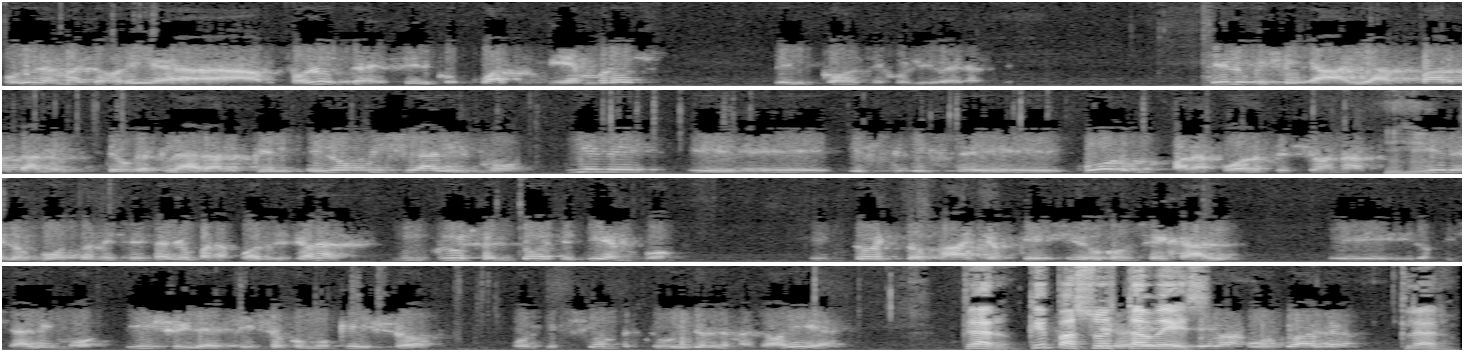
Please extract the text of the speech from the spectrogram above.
por una mayoría absoluta, es decir, con cuatro miembros del Consejo Liberante. ¿Qué es lo que yo.? Ah, y aparte también tengo que aclarar que el, oficialismo tiene eh, ese, ese quórum para poder sesionar, tiene los votos necesarios para poder sesionar. Incluso en todo este tiempo, en todos estos años que he sido concejal, eh, el oficialismo hizo y deshizo como quiso, porque siempre tuvieron la mayoría. Claro, ¿qué pasó esta vez? claro,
